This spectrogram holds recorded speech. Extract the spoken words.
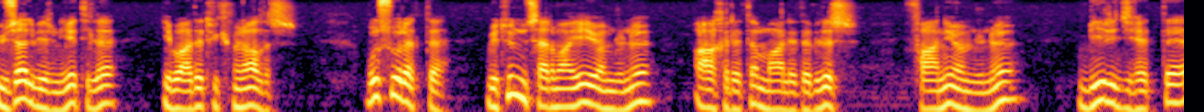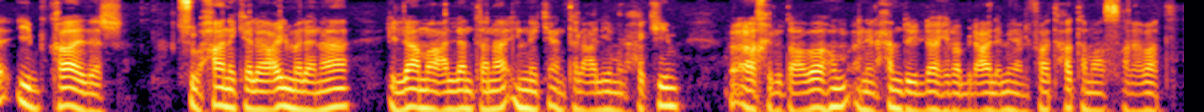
güzel bir niyet ile ibadet hükmünü alır. Bu surette bütün sermayeyi ömrünü ahirete mal edebilir. Fani ömrünü bir cihette ibka eder. Subhaneke la ilme lena إلا ما علمتنا إنك أنت العليم الحكيم. وآخر دعواهم أن الحمد لله رب العالمين الفاتحة مع الصلوات.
